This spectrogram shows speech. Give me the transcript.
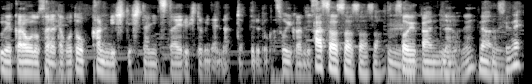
う、上から脅されたことを管理して下に伝える人みたいになっちゃってるとか、そういう感じですか？あ、そうそうそうそう、うん。そういう感じなんですよね。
